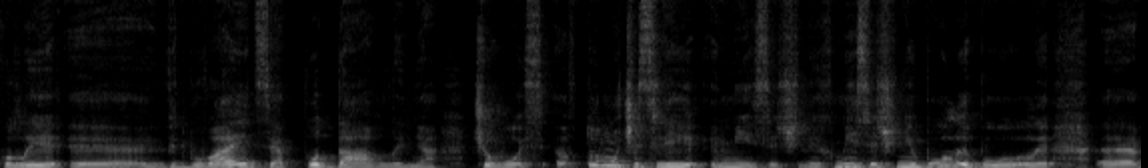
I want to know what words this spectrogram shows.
коли е, відбувається подавлення чогось, в тому числі місячних. Місячні були, були е,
